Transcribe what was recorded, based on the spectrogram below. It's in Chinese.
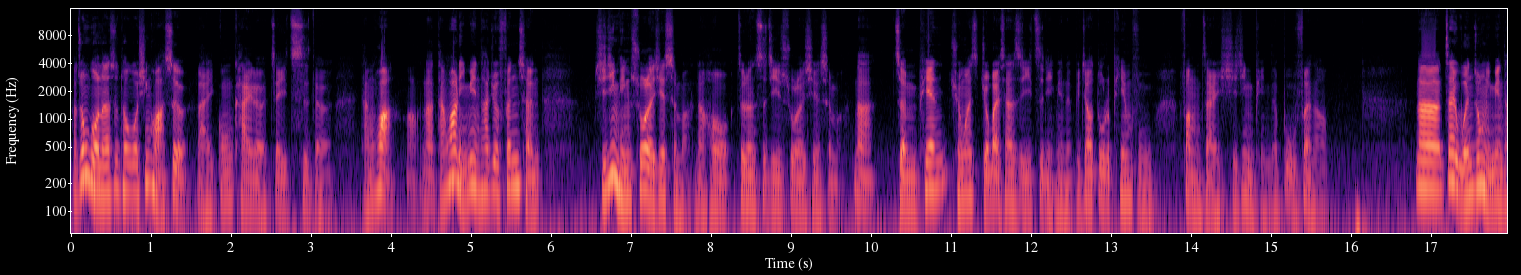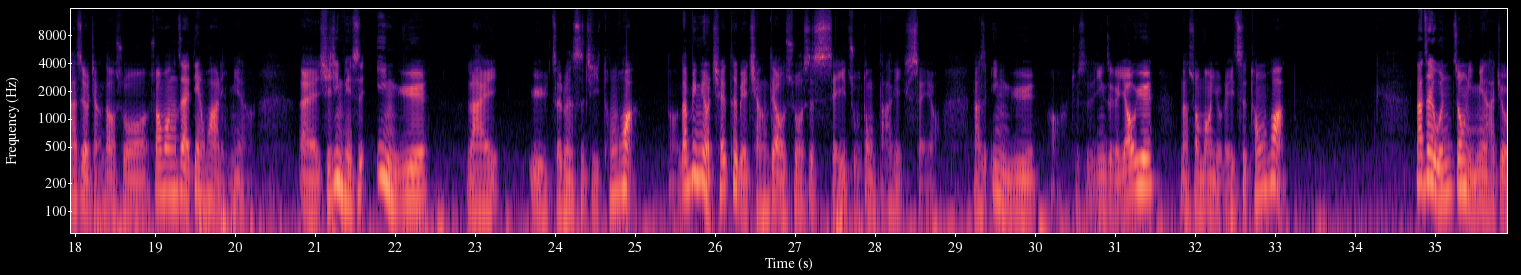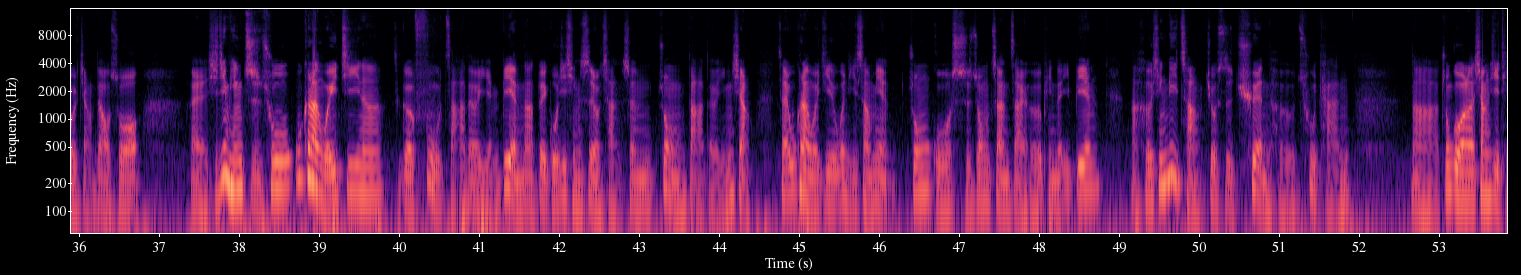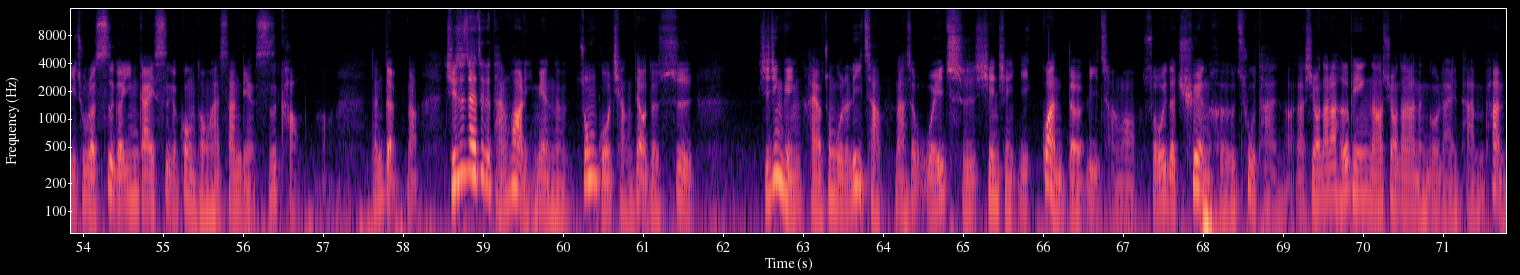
那中国呢是透过新华社来公开了这一次的谈话啊。那谈话里面，它就分成习近平说了一些什么，然后泽伦斯基说了一些什么。那整篇全文九百三十一字里面呢，比较多的篇幅放在习近平的部分啊。那在文中里面，他是有讲到说，双方在电话里面啊，呃，习近平是应约来与泽伦斯基通话啊，那并没有特特别强调说是谁主动打给谁哦。那是应约啊，就是应这个邀约，那双方有了一次通话。那在文中里面，他就有讲到说，哎，习近平指出，乌克兰危机呢，这个复杂的演变，那对国际形势有产生重大的影响。在乌克兰危机的问题上面，中国始终站在和平的一边，那核心立场就是劝和促谈。那中国呢，相继提出了四个应该、四个共同和三点思考。等等，那其实，在这个谈话里面呢，中国强调的是习近平还有中国的立场，那是维持先前一贯的立场哦。所谓的劝和促谈啊，那希望大家和平，然后希望大家能够来谈判。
